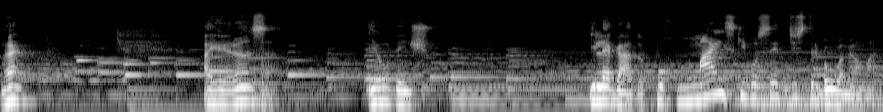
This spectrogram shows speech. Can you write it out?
né? A herança eu deixo e legado, por mais que você distribua, meu amado,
